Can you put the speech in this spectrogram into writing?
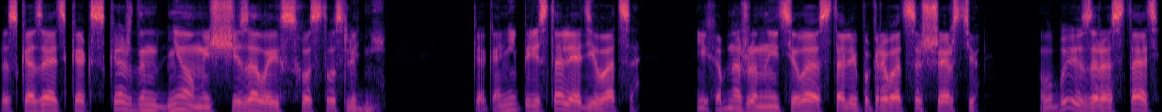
Рассказать, как с каждым днем исчезало их сходство с людьми. Как они перестали одеваться. Их обнаженные тела стали покрываться шерстью — лбы зарастать,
